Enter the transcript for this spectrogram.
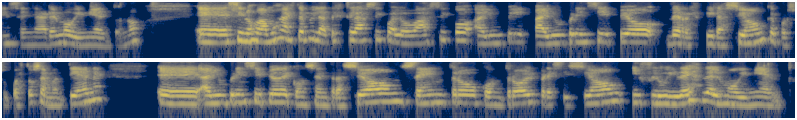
enseñar el movimiento, ¿no? Eh, si nos vamos a este pilates clásico, a lo básico, hay un, hay un principio de respiración que por supuesto se mantiene, eh, hay un principio de concentración, centro, control, precisión y fluidez del movimiento.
